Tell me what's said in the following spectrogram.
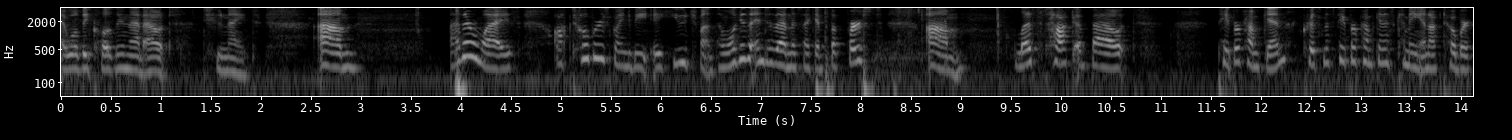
I will be closing that out tonight. Um, otherwise, October is going to be a huge month, and we'll get into that in a second. But first, um, let's talk about Paper Pumpkin. Christmas Paper Pumpkin is coming in October.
